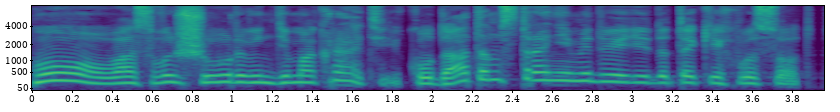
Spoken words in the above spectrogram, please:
«О, у вас высший уровень демократии. Куда там в стране медведей до таких высот?»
